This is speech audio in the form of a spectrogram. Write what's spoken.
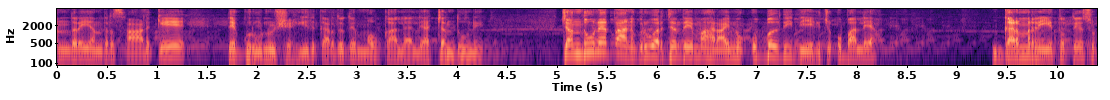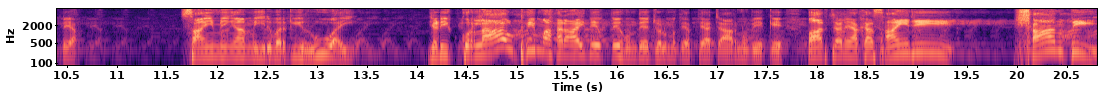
ਅੰਦਰੇ ਅੰਦਰ ਸਾੜ ਕੇ ਤੇ ਗੁਰੂ ਨੂੰ ਸ਼ਹੀਦ ਕਰ ਦਿਓ ਤੇ ਮੌਕਾ ਲੈ ਲਿਆ ਚੰਦੂ ਨੇ। ਚੰਦੂ ਨੇ ਧੰਨ ਗੁਰੂ ਅਰਜਨ ਦੇਵ ਮਹਾਰਾਜ ਨੂੰ ਉਬਲਦੀ ਦੇਗ 'ਚ ਉਬਾਲਿਆ। ਗਰਮ ਰੇਤ ਉੱਤੇ ਸੁੱਟਿਆ। ਸਾਈਂ ਮੀਆਂ ਮੀਰ ਵਰਗੀ ਰੂਹ ਆਈ, ਜਿਹੜੀ ਕੁਰਲਾ ਉੱਠੀ ਮਹਾਰਾਜ ਦੇ ਉੱਤੇ ਹੁੰਦੇ ਜ਼ੁਲਮ ਤੇ ਅਤਿਆਚਾਰ ਨੂੰ ਵੇਖ ਕੇ ਬਾਦਸ਼ਾਹ ਨੇ ਆਖਿਆ, ਸਾਈਂ ਜੀ, ਸ਼ਾਂਤੀ,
